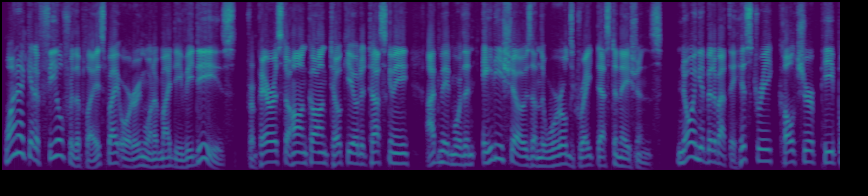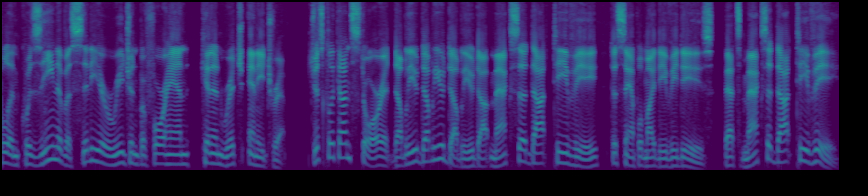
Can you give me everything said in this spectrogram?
Why not get a feel for the place by ordering one of my DVDs? From Paris to Hong Kong, Tokyo to Tuscany, I've made more than 80 shows on the world's great destinations. Knowing a bit about the history, culture, people, and cuisine of a city or region beforehand can enrich any trip. Just click on store at www.maxa.tv to sample my DVDs. That's maxa.tv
